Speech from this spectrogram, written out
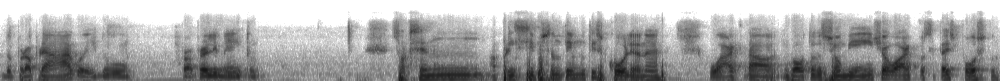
Do própria água e do próprio alimento. Só que você não, a princípio, você não tem muita escolha, né? O ar que está em volta do seu ambiente é o ar que você está exposto.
